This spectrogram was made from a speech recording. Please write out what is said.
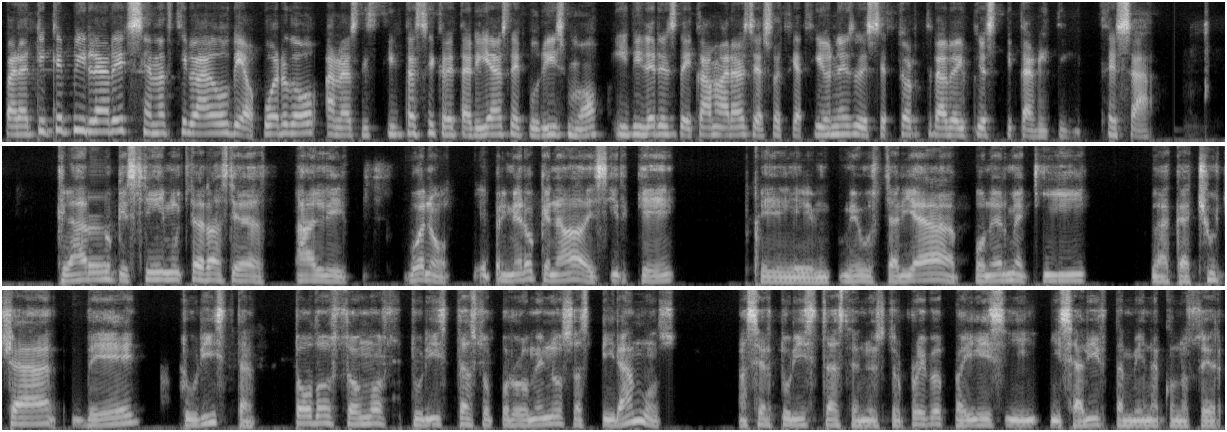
para ti, ¿qué pilares se han activado de acuerdo a las distintas secretarías de turismo y líderes de cámaras y asociaciones del sector travel y hospitality? César. Claro que sí, muchas gracias, Ali. Bueno, eh, primero que nada decir que eh, me gustaría ponerme aquí la cachucha de turista. Todos somos turistas o por lo menos aspiramos a ser turistas en nuestro propio país y, y salir también a conocer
